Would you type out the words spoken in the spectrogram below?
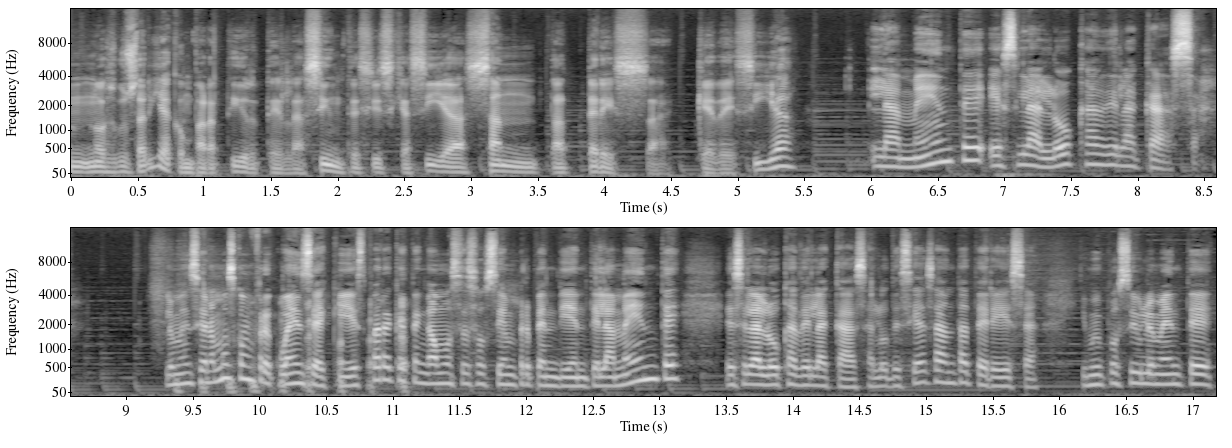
nos gustaría compartirte la síntesis que hacía Santa Teresa, que decía, La mente es la loca de la casa. Lo mencionamos con frecuencia aquí, es para que tengamos eso siempre pendiente. La mente es la loca de la casa, lo decía Santa Teresa, y muy posiblemente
